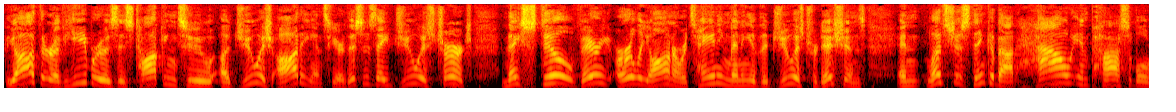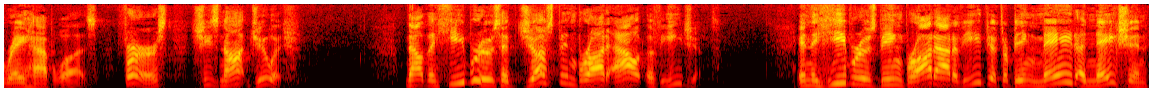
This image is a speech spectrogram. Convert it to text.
the author of Hebrews is talking to a Jewish audience here. This is a Jewish church. And they still, very early on, are retaining many of the Jewish traditions. And let's just think about how impossible Rahab was. First, she's not Jewish. Now, the Hebrews have just been brought out of Egypt and the Hebrews being brought out of Egypt are being made a nation,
